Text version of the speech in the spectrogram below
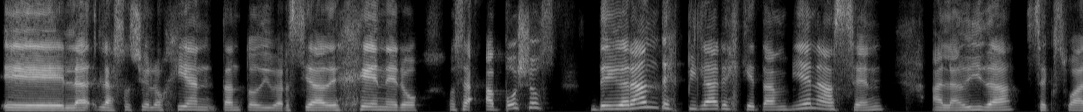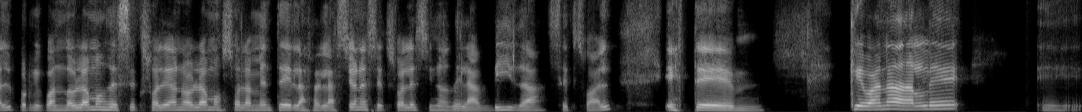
eh, la, sociología en tanto diversidad de género, o sea, apoyos de grandes pilares que también hacen a la vida sexual, porque cuando hablamos de sexualidad no hablamos solamente de las relaciones sexuales, sino de la vida sexual, este, que van a darle... Eh,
